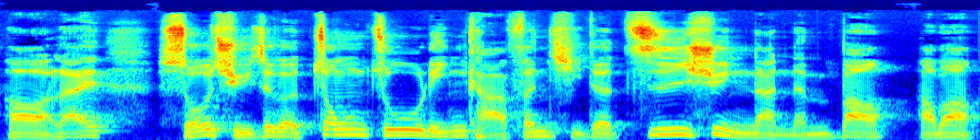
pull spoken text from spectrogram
好，来索取这个中珠零卡分期的资讯懒人包，好不好？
